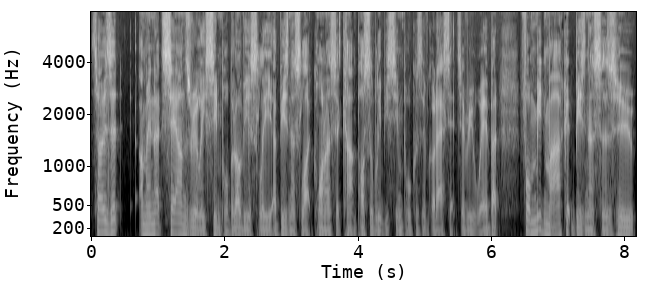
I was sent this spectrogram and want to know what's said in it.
So is it I mean, that sounds really simple, but obviously, a business like Qantas, it can't possibly be simple because they've got assets everywhere. But for mid market businesses who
